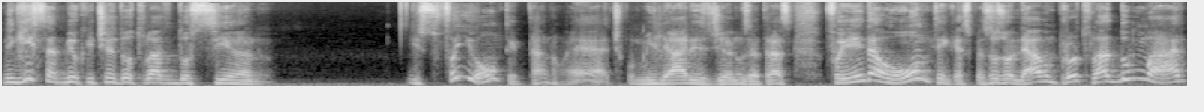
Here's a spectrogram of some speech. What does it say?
Ninguém sabia o que tinha do outro lado do oceano. Isso foi ontem, tá? Não é tipo milhares de anos atrás. Foi ainda ontem que as pessoas olhavam para o outro lado do mar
